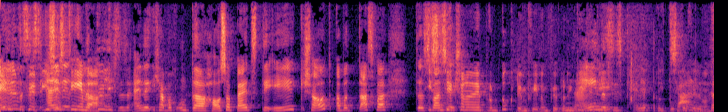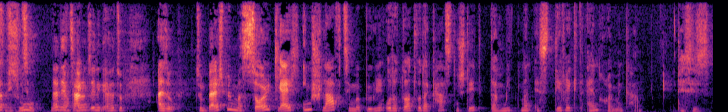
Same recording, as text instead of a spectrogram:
Quellen für ist dieses eine, Thema. Natürlich, das ist eine, ich habe auch unter hausarbeit.de geschaut, aber das war... Das Ist waren das die- jetzt schon eine Produktempfehlung für Brigitte? Nein, das ist keine Produkte. zahlen uns Hör nichts. zu. Nein, die Okay. zahlen uns eh nicht. Hör zu. Also, zum Beispiel, man soll gleich im Schlafzimmer bügeln oder dort, wo der Kasten steht, damit man es direkt einräumen kann. Das ist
